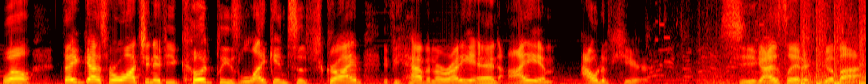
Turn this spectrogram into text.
Well, thank you guys for watching. If you could, please like and subscribe if you haven't already. And I am out of here. See you guys later. Goodbye.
